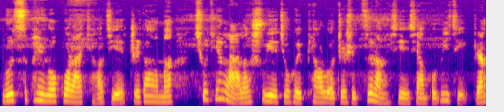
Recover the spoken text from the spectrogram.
卢茨佩罗过来调节，知道吗？秋天来了，树叶就会飘落，这是自然现象，不必紧张。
